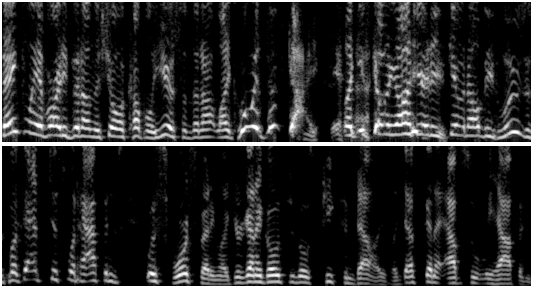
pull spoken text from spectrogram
thankfully I've already been on the show a couple of years, so they're not like, who is this guy? Like he's coming on here and he's giving all these losers, but that's just what happens with sports betting. Like you're gonna go through those peaks and valleys. Like that's gonna absolutely happen.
